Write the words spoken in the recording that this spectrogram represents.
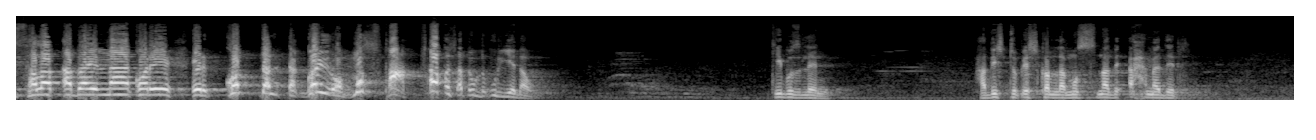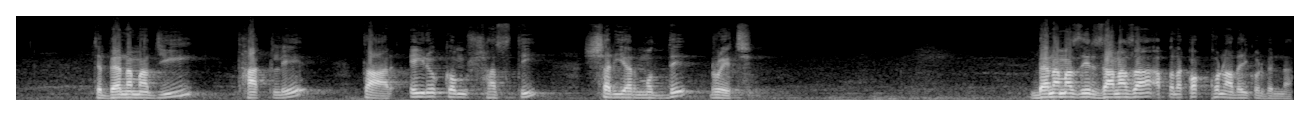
সালাত আদায় না করে, এর গর্দানটা গৈর মুসফা, সাথে সাথে উড়িয়ে দাও। কি বুঝলেন? হাদিসটু পেশ করলাম মুসনাদ আহমেদের। বেনামাজি থাকলে তার এইরকম শাস্তি শরিয়ার মধ্যে রয়েছে। বেনামাজির জানাজা আপনারা কখনো আদায় করবেন না।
